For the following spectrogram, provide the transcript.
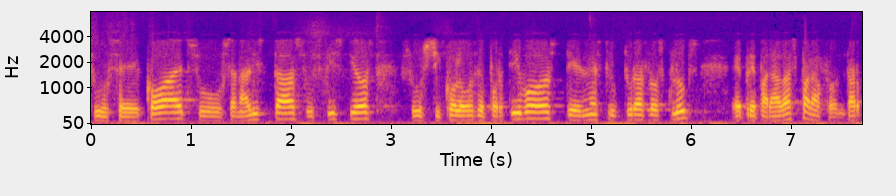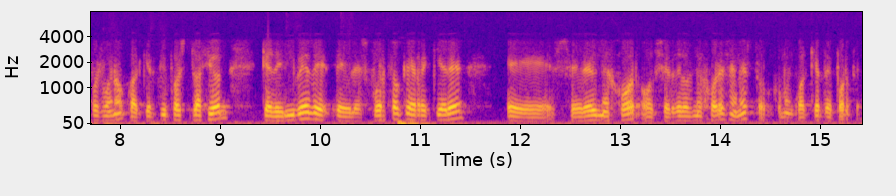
sus eh, sus analistas, sus fisios, sus psicólogos deportivos, tienen estructuras los clubs eh, preparadas para afrontar, pues bueno, cualquier tipo de situación que derive de- del esfuerzo que requiere eh, ser el mejor o ser de los mejores en esto, como en cualquier deporte.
